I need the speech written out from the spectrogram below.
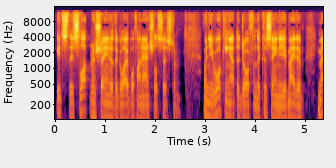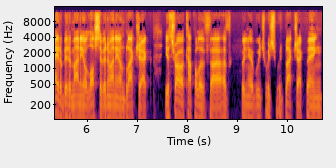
it's the slot machine of the global financial system. When you're walking out the door from the casino, you've made a made a bit of money or lost a bit of money on blackjack. You throw a couple of, uh, of you know, which which with blackjack being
